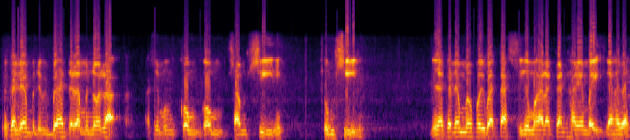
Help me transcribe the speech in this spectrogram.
Dan kalian berlebihan dalam menolak Asalnya mengkom-kom samsi ni. Sumsi ni. Janganlah kalian melampaui batas dengan mengharapkan hal yang baik dan halal.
